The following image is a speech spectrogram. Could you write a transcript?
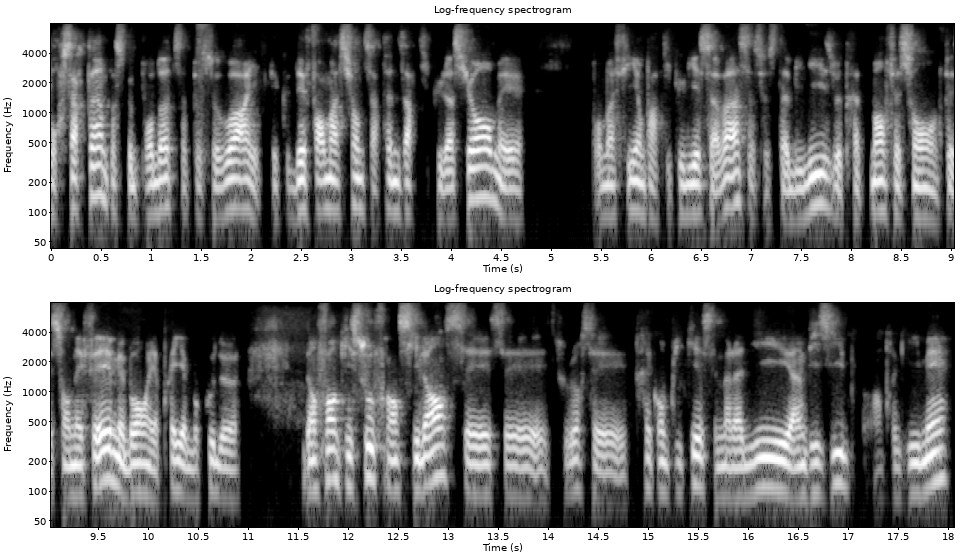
pour certains, parce que pour d'autres, ça peut se voir. Il y a quelques déformations de certaines articulations, mais pour ma fille en particulier, ça va, ça se stabilise. Le traitement fait son, fait son effet. Mais bon, et après, il y a beaucoup de d'enfants qui souffrent en silence, c'est toujours très compliqué, ces maladies invisibles, entre guillemets,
